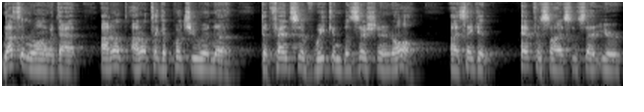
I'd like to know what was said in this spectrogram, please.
Nothing wrong with that. I don't, I don't think it puts you in a defensive, weakened position at all. I think it emphasizes that you're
